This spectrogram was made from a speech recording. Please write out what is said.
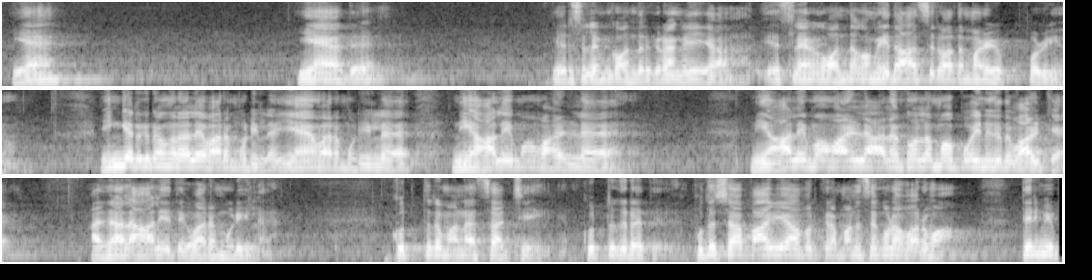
ஏன்? ஏன் அது? எருசலேமுக்கு வந்திருக்கிறாங்க ஐயா. எருசலேமுக்கு வந்தவங்க மீது ஆசீர்வாத மழை பொழியும். இங்கே இருக்கிறவங்களாலே வர முடியல. ஏன் வர முடியல? நீ ஆலயமாக வாழல. நீ ஆலயமாக வாழல அலங்கோலமாக போயினுக்குது வாழ்க்கை. அதனால் ஆலயத்துக்கு வர முடியல. குற்றமான சாட்சி. குற்றுகிறது புதுசாக பாவியாக இருக்கிற மனுஷன் கூட வருவான். திரும்பி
